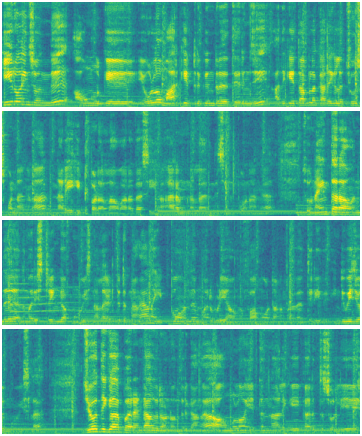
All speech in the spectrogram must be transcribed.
ஹீரோயின்ஸ் வந்து அவங்களுக்கு எவ்வளோ மார்க்கெட் இருக்குன்றது தெரிஞ்சு அதுக்கேற்றாப்புல கதைகளை சூஸ் பண்ணாங்கன்னா நிறைய ஹிட் படம்லாம் வரதான் செய்யும். ஆரம் நல்லா இருந்துச்சுன்னு போனாங்க. ஸோ நயன்தாரா வந்து அந்த மாதிரி ஸ்ட்ரிங் ஆஃப் மூவிஸ் நல்லா எடுத்துகிட்டு இருந்தாங்க. ஆனால் இப்போ வந்து மறுபடியும் அவங்க ஃபார்ம் அவுட் ஆன மாதிரி தான் தெரியுது இண்டிவிஜுவல் மூவிஸில் ஜோதிகா இப்போ ரெண்டாவது ரவுண்ட் வந்திருக்காங்க. அவங்களும் எத்தனை நாளைக்கு கருத்து சொல்லியே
